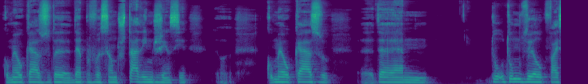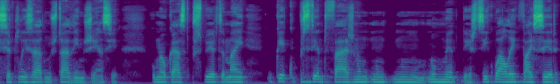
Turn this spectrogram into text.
como é o caso da, da aprovação do estado de emergência, como é o caso eh, da, do, do modelo que vai ser utilizado no estado de emergência, como é o caso de perceber também o que é que o presidente faz num, num, num momento destes e qual é que vai ser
